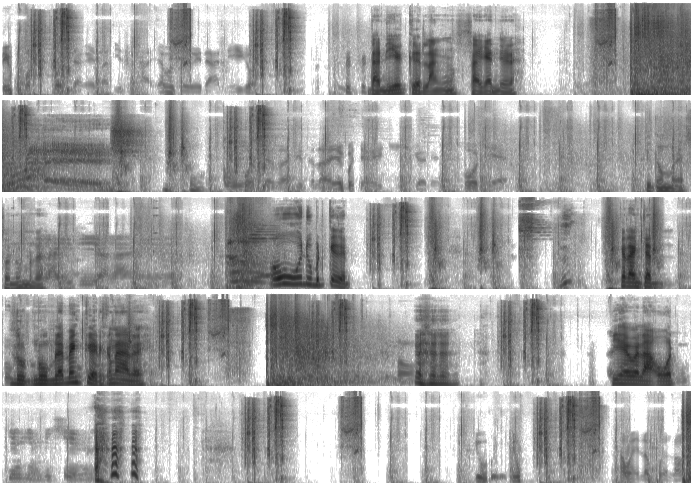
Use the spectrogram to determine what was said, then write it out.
รีบผลผลจากไอ้รัฐอิสระอย่ามาเจอไอ้ด่านนี้ก่อนด่านนี้ก็เกิดหลังใส่กันอยู่นะผลจากรัฐอิสระอย่ามาเจอไอ้กี้เกิดเนี่ยโคตรแย่ อยู่นู้นหมดเลยโซนนู้นหมดเลยอะไรพี่อะไรโอ้ยดูมันเกิดกำลังจะหลุดมุมแล้วแม่งเกิดข้างหน้าเลยจะต่อพี่ให้เวลาโอ๊ตผมยังเห็นพี่เคนเลยอยู่จุ๊บทำไมเราเปิดล็อก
